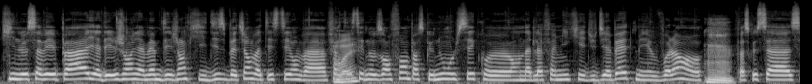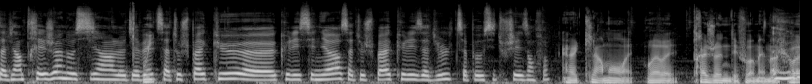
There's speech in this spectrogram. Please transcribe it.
qui ne le savaient pas, il y a des gens, il y a même des gens qui disent, bah tiens, on va tester, on va faire Ouais. tester nos enfants, parce que nous, on le sait qu'on a de la famille qui est du diabète, mais voilà, euh, Mhm. parce que ça, ça vient très jeune aussi, hein, le diabète. Oui. Ça touche pas que, euh, que les seniors, ça touche pas que les adultes, ça peut aussi toucher les enfants. Ouais, clairement, ouais. ouais, ouais. Très jeune des fois même. hein. Oui,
